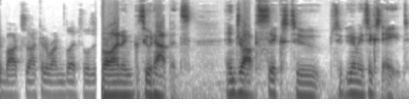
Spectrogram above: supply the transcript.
the box. We're not gonna run blitz. We'll just go on and see what happens and drop six to six, I mean six to eight.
